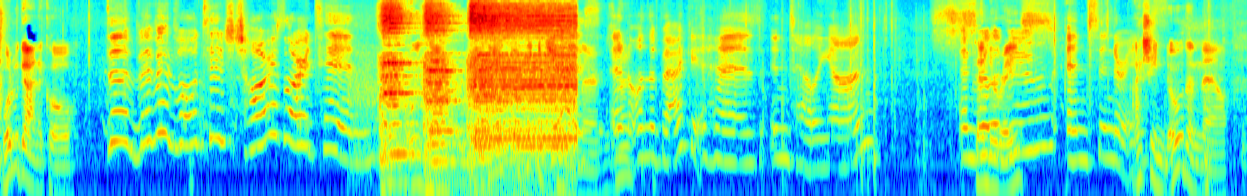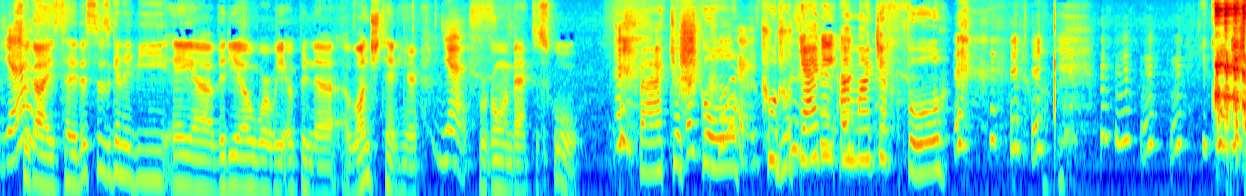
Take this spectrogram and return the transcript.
What do we got, Nicole? The Vivid Voltage Charizard tin. What is that? There. Yes, and that on the back it has Inteleon and Cinderace? Rillaboom and Cinderace. I actually know them now. yes. So guys, today this is going to be a uh, video where we open a, a lunch tin here. Yes. We're going back to school. Back to Of school. course. To daddy, I'm not a fool. Yeah, Alright,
